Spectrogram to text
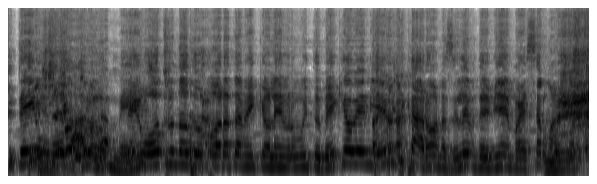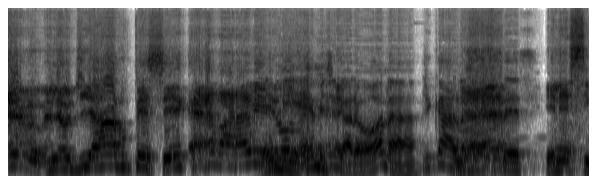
Tem um, outro, tem um outro Nando Moura também que eu lembro muito bem, que é o MM de carona. Você lembra do MM? Marcelo Machado? Lembro, ele é o diabo PC, cara. É maravilhoso. MM de carona? De carona. É, ele é esse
